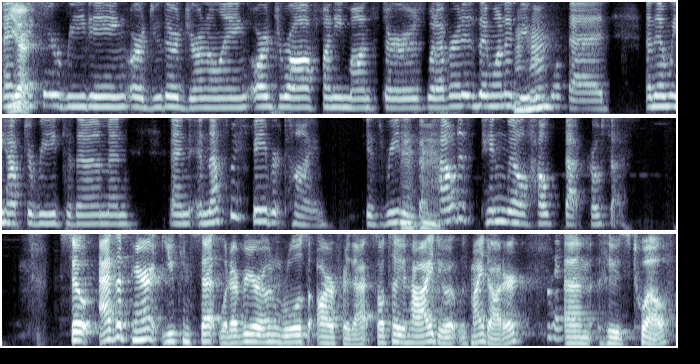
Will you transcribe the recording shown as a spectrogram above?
And yes. do their reading or do their journaling or draw funny monsters, whatever it is they want to do mm-hmm. before bed. And then we have to read to them and and and that's my favorite time is reading. Mm-hmm. But how does Pinwheel help that process? So as a parent, you can set whatever your own rules are for that. So I'll tell you how I do it with my daughter, okay. um, who's 12.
